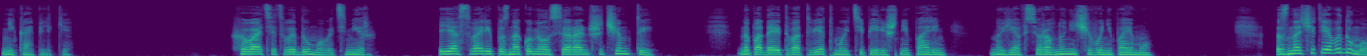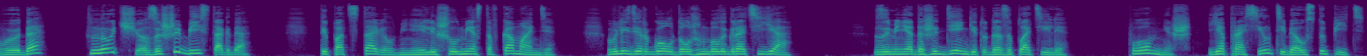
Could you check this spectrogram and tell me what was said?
Ни капельки. Хватит выдумывать, мир. Я с Варей познакомился раньше, чем ты. Нападает в ответ мой теперешний парень, но я все равно ничего не пойму. Значит, я выдумываю, да? Ну чё, зашибись тогда. Ты подставил меня и лишил места в команде. В лидер-гол должен был играть я. За меня даже деньги туда заплатили. Помнишь, я просил тебя уступить.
